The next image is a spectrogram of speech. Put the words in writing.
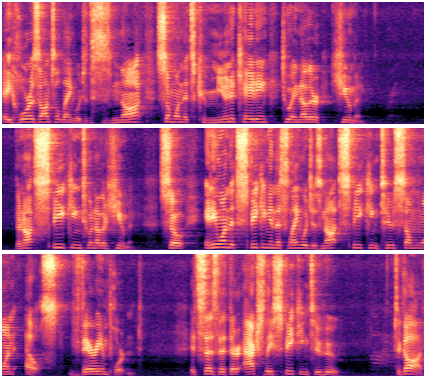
a horizontal language. This is not someone that's communicating to another human. They're not speaking to another human. So, anyone that's speaking in this language is not speaking to someone else. Very important. It says that they're actually speaking to who? To God.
